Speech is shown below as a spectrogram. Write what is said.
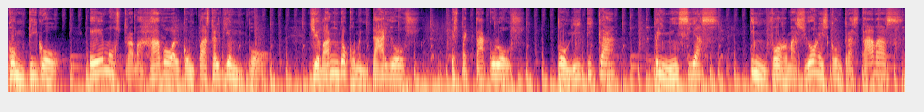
Contigo hemos trabajado al compás del tiempo, llevando comentarios, espectáculos, política, primicias, informaciones contrastadas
